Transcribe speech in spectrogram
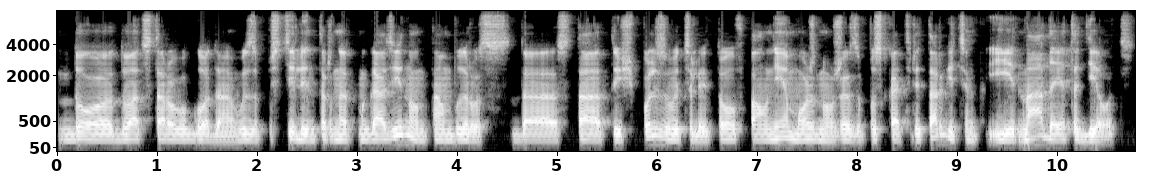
до 2022 года вы запустили интернет-магазин, он там вырос до 100 тысяч пользователей, то вполне можно уже запускать ретаргетинг, и надо это делать.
